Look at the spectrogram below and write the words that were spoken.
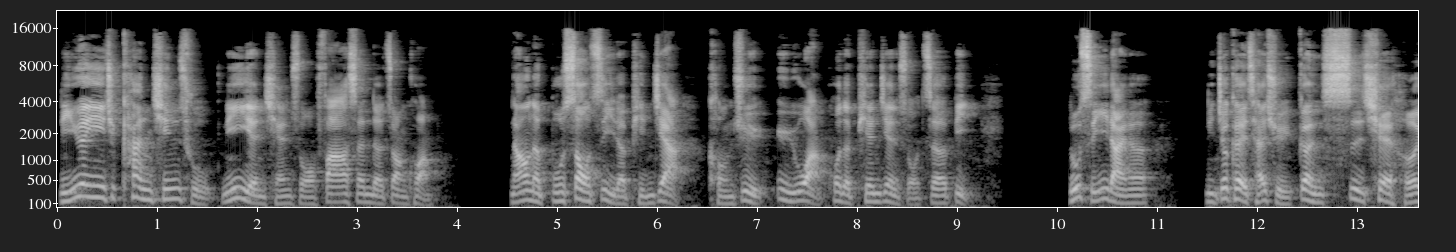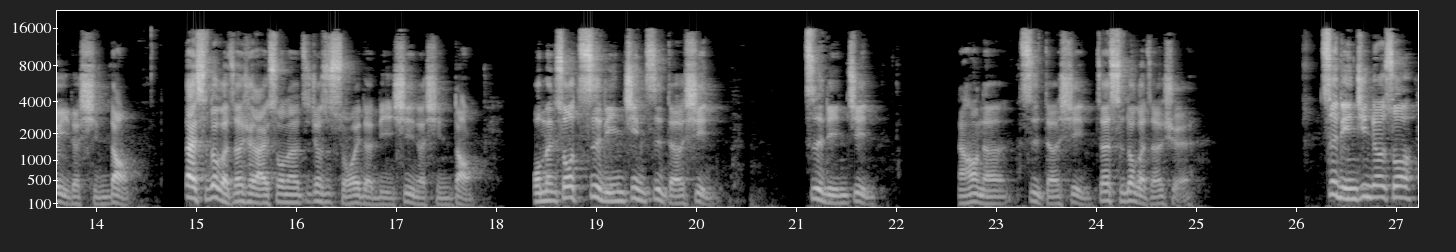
你愿意去看清楚你眼前所发生的状况，然后呢，不受自己的评价、恐惧、欲望或者偏见所遮蔽。如此一来呢，你就可以采取更适切合宜的行动。在斯多葛哲学来说呢，这就是所谓的理性的行动。我们说自临近自得性，自临近。然后呢，自得性这十多个哲学。自宁静就是说，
